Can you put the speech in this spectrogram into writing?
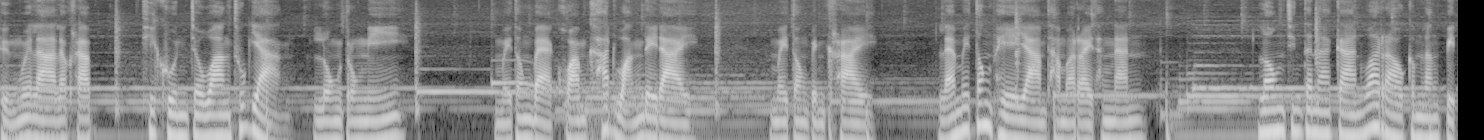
ถึงเวลาแล้วครับ ที่คุณจะวางทุกอย่างลงตรงนี้ ไม่ต้องแบกความคาดหวังใด ๆ ไม่ต้องเป็นใคร และไม่ต้องพยายามทำอะไรทั้งนั้น ลองจินตนาการว่าเรากำลังปิด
